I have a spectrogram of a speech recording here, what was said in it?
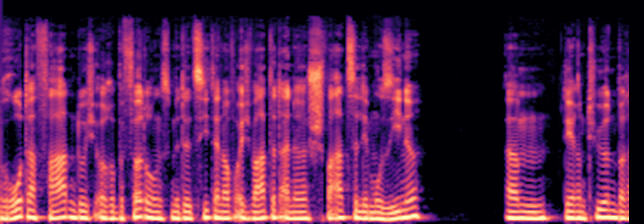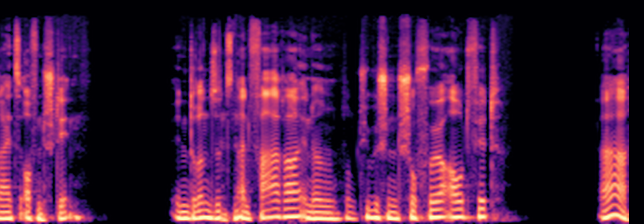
roter Faden durch eure Beförderungsmittel zieht, denn auf euch wartet eine schwarze Limousine, ähm, deren Türen bereits offen stehen. Innen drin sitzt Mhm. ein Fahrer in einem, so einem typischen Chauffeur-Outfit. Ah,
